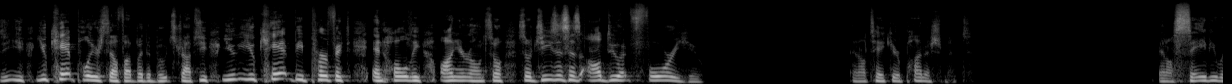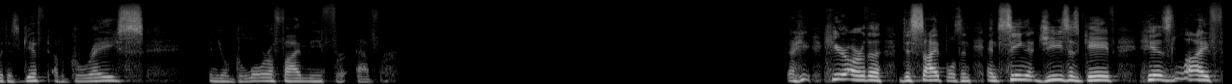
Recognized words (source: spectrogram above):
You, you can't pull yourself up by the bootstraps. You, you, you can't be perfect and holy on your own. So, so Jesus says, I'll do it for you, and I'll take your punishment and I'll save you with his gift of grace, and you'll glorify me forever. Now, he, here are the disciples, and, and seeing that Jesus gave his life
